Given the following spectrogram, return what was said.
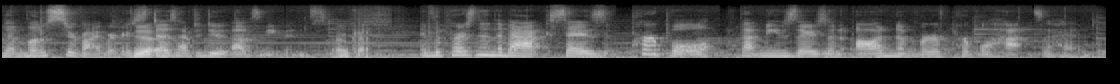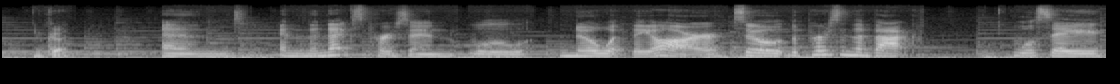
the most survivors Yeah. does have to do with odds and evens. Okay. If the person in the back says purple, that means there's an odd number of purple hats ahead. Okay. And and the next person will know what they are. So the person in the back will say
